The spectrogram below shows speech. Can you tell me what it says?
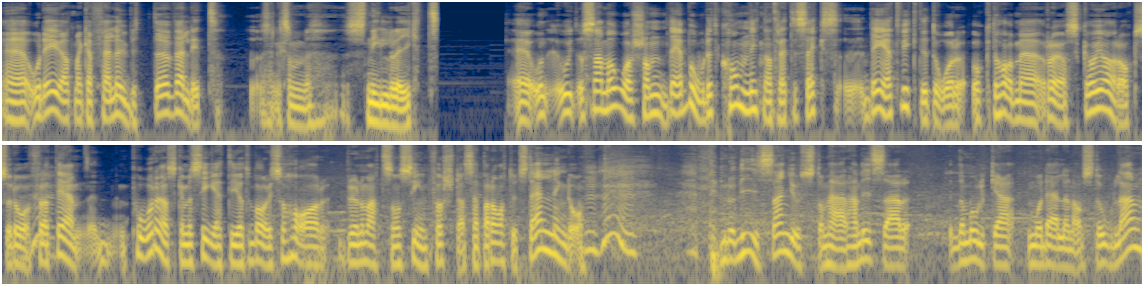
Mm, och det är ju att man kan fälla ut det väldigt liksom, snillrikt. Eh, och, och, och samma år som det bordet kom, 1936, det är ett viktigt år och det har med Röska att göra också då. För att det, är- på Röska museet i Göteborg så har Bruno Mattsson sin första separatutställning då. Men då visar han just de här, han visar de olika modellerna av stolar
